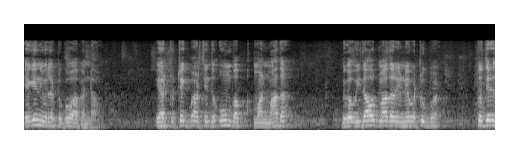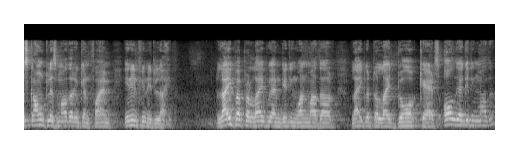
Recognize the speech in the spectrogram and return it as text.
Again you will have to go up and down. You have to take birth in the womb of one mother, because without mother you never took birth. So there is countless mother you can find in infinite life. Life after life, I am getting one mother. Life after life, dog, cats, all they are getting mother.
